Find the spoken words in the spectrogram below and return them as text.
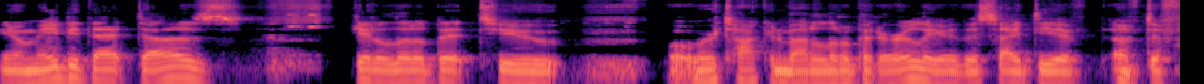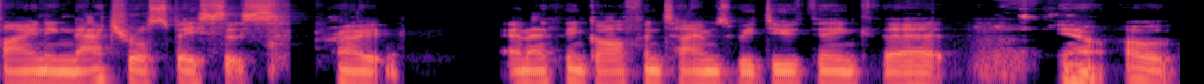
you know, maybe that does get a little bit to what we are talking about a little bit earlier this idea of, of defining natural spaces, right? And I think oftentimes we do think that, you know, oh,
